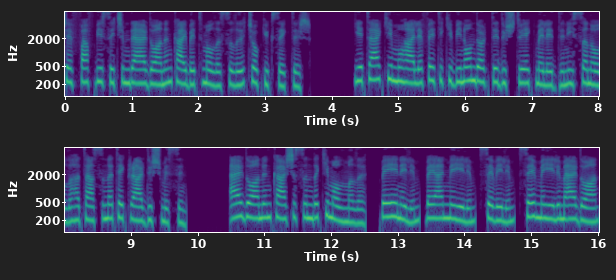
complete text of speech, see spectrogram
şeffaf bir seçimde Erdoğan'ın kaybetme olasılığı çok yüksektir. Yeter ki muhalefet 2014'te düştüğü Ekmeleddin İhsanoğlu hatasına tekrar düşmesin. Erdoğan'ın karşısında kim olmalı? Beğenelim, beğenmeyelim, sevelim, sevmeyelim Erdoğan,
